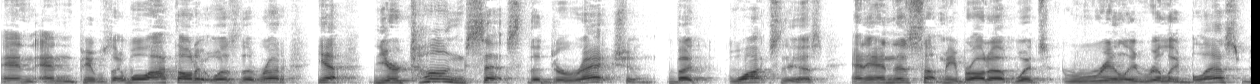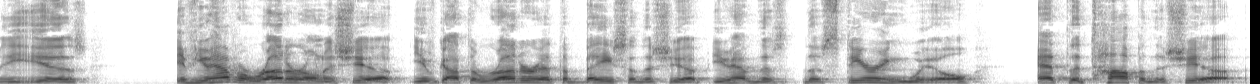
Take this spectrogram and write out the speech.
And, and people say, well, I thought it was the rudder. Yeah, your tongue sets the direction, but watch this. And, and this is something he brought up, which really, really blessed me is if you have a rudder on a ship, you've got the rudder at the base of the ship, you have the, the steering wheel at the top of the ship.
